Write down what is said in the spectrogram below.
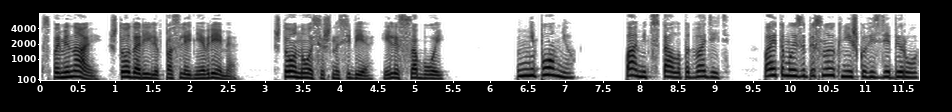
Вспоминай, что дарили в последнее время. Что носишь на себе или с собой?» «Не помню. Память стала подводить, поэтому и записную книжку везде беру»,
